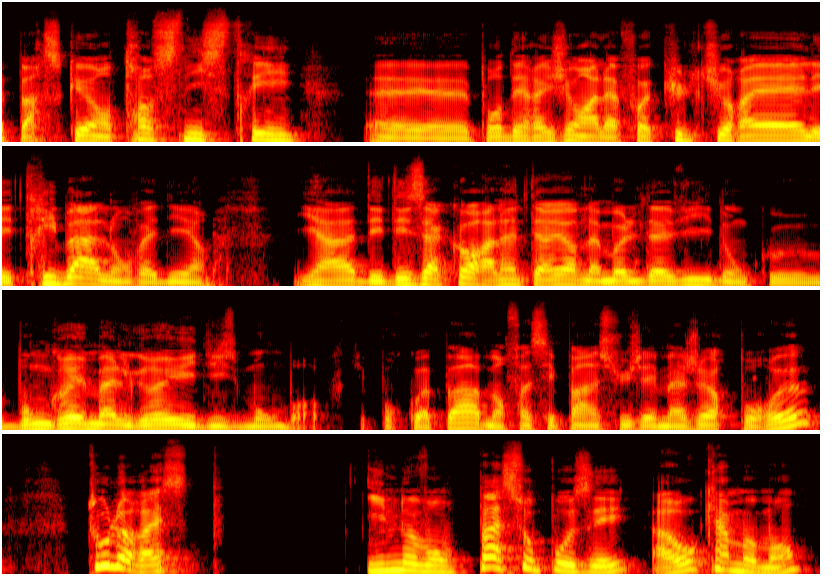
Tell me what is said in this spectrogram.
parce qu'en Transnistrie, euh, pour des régions à la fois culturelles et tribales, on va dire, il y a des désaccords à l'intérieur de la Moldavie, donc euh, bon gré, mal gré, ils disent bon, bon, pourquoi pas, mais enfin, ce n'est pas un sujet majeur pour eux. Tout le reste, ils ne vont pas s'opposer à aucun moment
